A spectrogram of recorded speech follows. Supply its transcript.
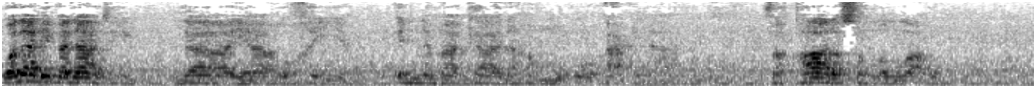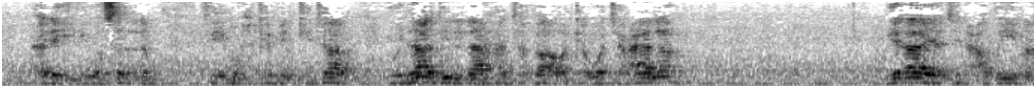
ولا لبناته. لا يا أخي إنما كان همه أعلى. فقال صلى الله عليه وسلم في محكم الكتاب. ينادي الله تبارك وتعالى بآية عظيمة.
